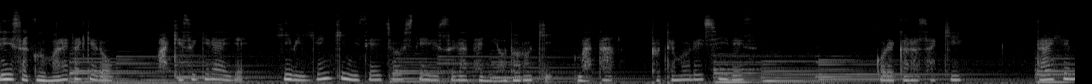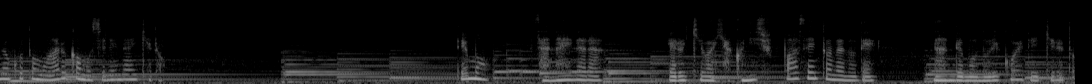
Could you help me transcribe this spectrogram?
小さく生まれたけど負けず嫌いで日々元気に成長している姿に驚きまたとても嬉しいです。これから先大変なこともあるかもしれないけど。でも早苗ならやる気は120%なので何でも乗り越えていけると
